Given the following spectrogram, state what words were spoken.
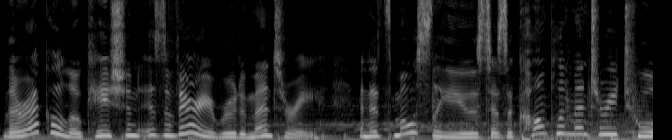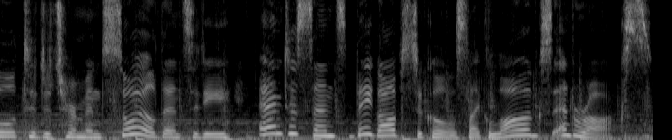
Their echolocation is very rudimentary, and it's mostly used as a complementary tool to determine soil density and to sense big obstacles like logs and rocks.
